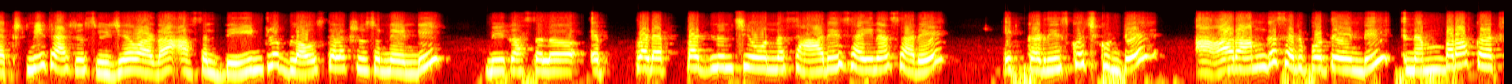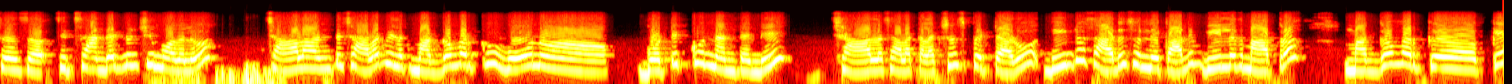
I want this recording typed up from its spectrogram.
లక్ష్మీ ఫ్యాషన్స్ విజయవాడ. అసలు దీంట్లో బ్లౌజ్ కలెక్షన్స్ ఉన్నాయండి? మీకు అసలు ఎప్పటిప్పటి నుంచి ఉన్న శారీస్ అయినా సరే ఇక్కడ తీసుకొచ్చుకుంటే ఆరాంగా సరిపోతాయండి. Number of collections six hundred నుంచి మొదలు చాలా అంటే చాలా వీళ్ళకి మగ్గం వరకు ఓన్ బొటిక్ ఉందంటండి. చాలా చాలా కలెక్షన్స్ పెట్టారు. దీంట్లో సారీస్ ఉన్నాయి కానీ వీళ్ళది మాత్రం మగ్గం వర్క్ కే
